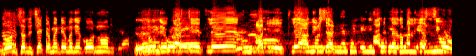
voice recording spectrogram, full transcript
दोन सदस्य कमिटीमध्ये कोण दुग्ध विकासचे इथले आणि इथले अधीक्षक आणि नगरपालिका सीओ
